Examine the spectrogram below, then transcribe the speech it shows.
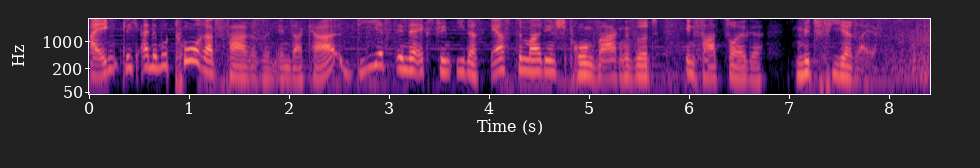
eigentlich eine Motorradfahrerin in Dakar, die jetzt in der Extreme E das erste Mal den Sprung wagen wird in Fahrzeuge mit vier Reifen.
